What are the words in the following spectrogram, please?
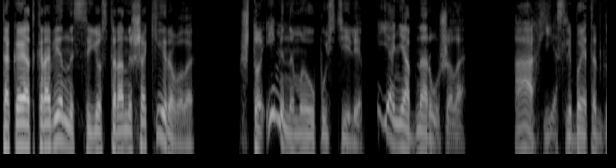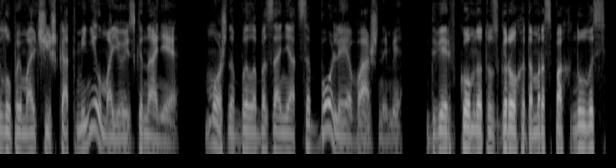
Такая откровенность с ее стороны шокировала. Что именно мы упустили, я не обнаружила. Ах, если бы этот глупый мальчишка отменил мое изгнание, можно было бы заняться более важными. Дверь в комнату с грохотом распахнулась,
